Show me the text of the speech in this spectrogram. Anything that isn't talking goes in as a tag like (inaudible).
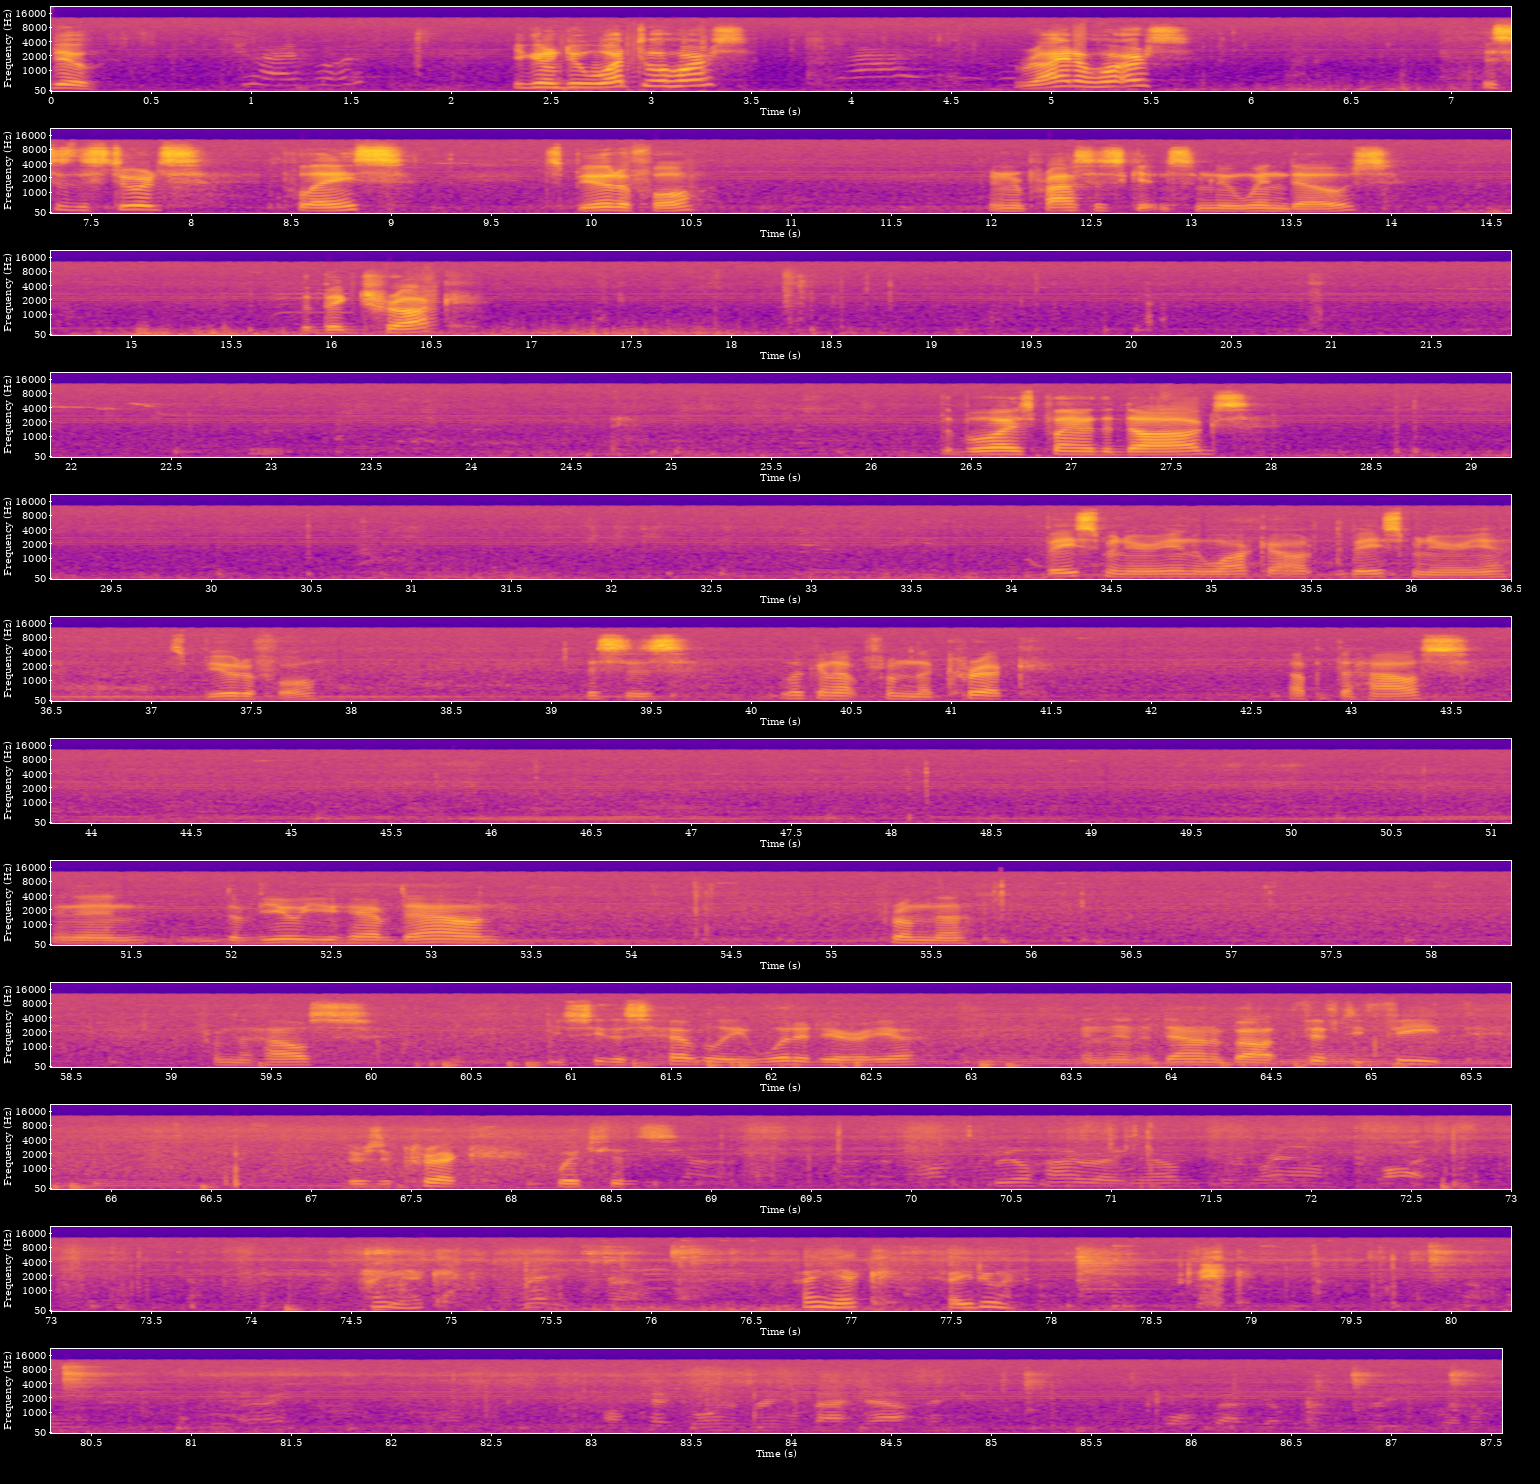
do? You're gonna do what to a horse? Ride a horse? This is the Stuart's place. It's beautiful. We're in the process of getting some new windows. The big truck. The boys playing with the dogs. Basement area in the walkout basement area. It's beautiful. This is looking up from the crook up at the house. And then the view you have down from the from the house you see this heavily wooded area and then down about 50 feet there's a creek which is real high right now because Hi Nick. Hi Nick. How you doing? Nick. I'll catch one and bring him back out, and then you walk back up the trees with him.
